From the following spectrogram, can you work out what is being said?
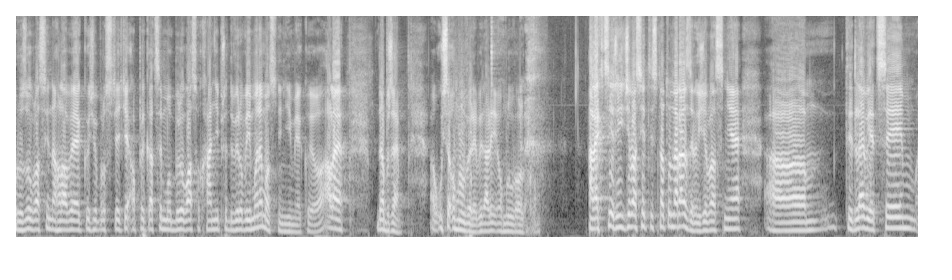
růzou vlasy na hlavě, jako že prostě tě aplikace mobilu vás ochrání před virovým onemocněním. Jako jo. Ale dobře, už se omluvili, vydali omluvolku. Ale chci říct, že vlastně ty jsi na to narazil, že vlastně uh, tyhle věci, uh,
